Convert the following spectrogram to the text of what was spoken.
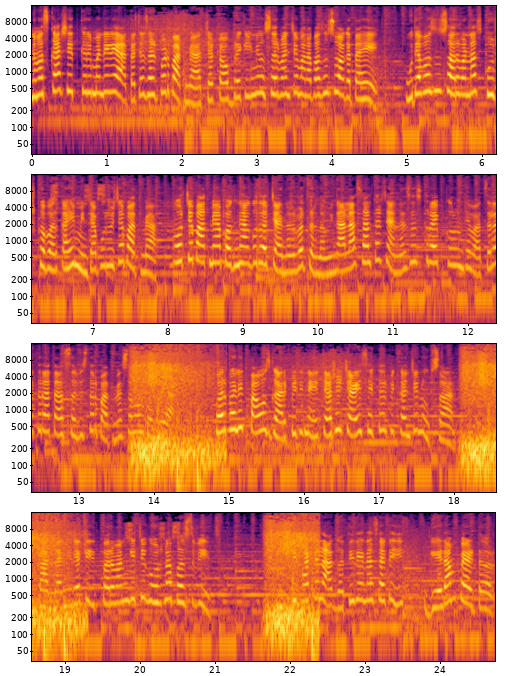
नमस्कार शेतकरी मंडळी आताच्या झटपट बातम्या. आजच्या टॉप ब्रेकिंग न्यूज सर्वांचे मनापासून स्वागत आहे. उद्यापासून सर्वांनाच खुश खबर काही मिनिटापूर्वीच्या बातम्या. मोरच्या बातम्या बघण्या अगोदर चॅनलवर जर नवीन आला असाल तर चॅनल सबस्क्राईब करून ठेवा. चला तर आता सविस्तर बातम्या समोर बघूया. परभणीत पाऊस गारपिटीने चारशे चाळीस हेक्टर पिकांचे नुकसान. कांदा निर्यातीत परवानगीची घोषणा फसवीच. कृषी खात्याला गती देण्यासाठी गेडाम पॅटर.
